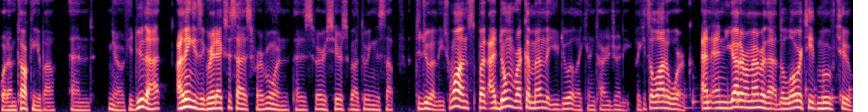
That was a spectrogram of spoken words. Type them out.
what I'm talking about. And, you know, if you do that, I think it's a great exercise for everyone that is very serious about doing this stuff to do at least once, but I don't recommend that you do it like your entire journey. Like it's a lot of work. And and you got to remember that the lower teeth move too.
